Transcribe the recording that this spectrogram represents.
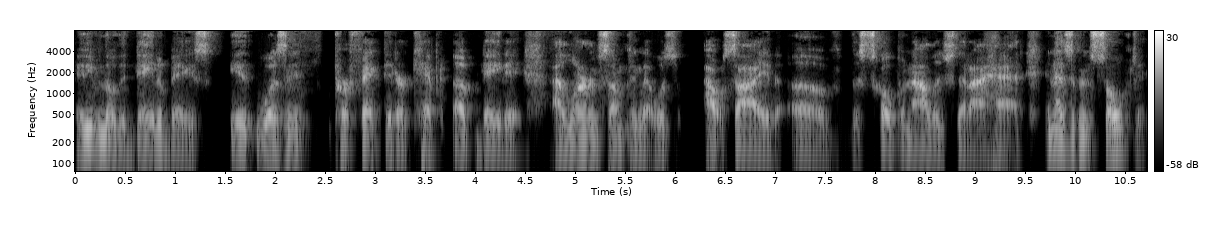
And even though the database, it wasn't perfected or kept updated, I learned something that was outside of the scope of knowledge that I had. And as a consultant,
